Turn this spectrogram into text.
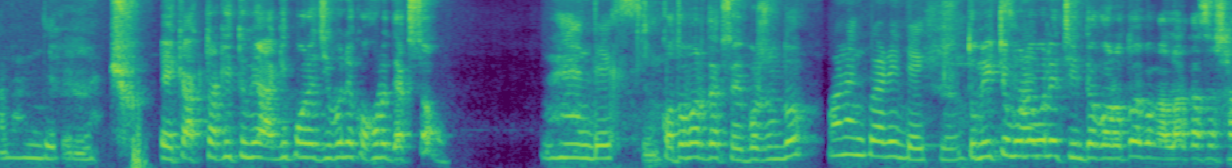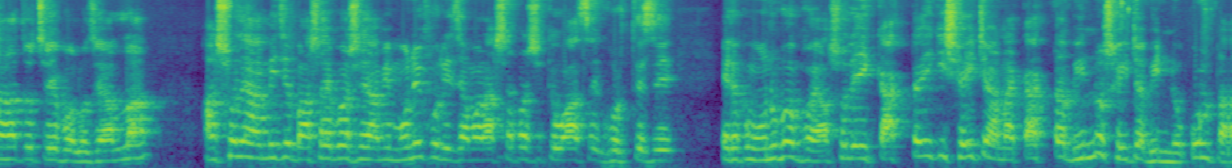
আলহামদুলিল্লাহ। এই কাকটা কি তুমি আগে পরে জীবনে কখনো দেখছ? হ্যাঁ দেখছি। কতবার দেখছ এই পর্যন্ত? অনেকবারই দেখি। তুমি একটু মনে মনে চিন্তা করো তো এবং আল্লাহর কাছে সাহায্য চেয়ে বলো যে আল্লাহ আসলে আমি যে বাসায় বসে আমি মনে করি যে আমার আশেপাশে কেউ আছে ঘুরতেছে এরকম অনুভব হয়। আসলে এই কাকটাই কি সেইটা না কাকটা ভিন্ন সেইটা ভিন্ন? কোনটা?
